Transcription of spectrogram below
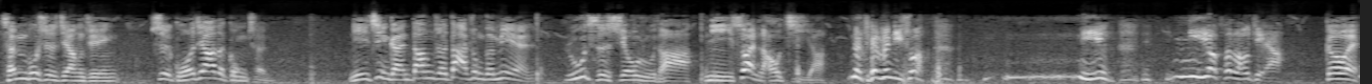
臣不是将军，是国家的功臣。你竟敢当着大众的面如此羞辱他，你算老几啊？那田芬，你说，你你要算老几啊？各位，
